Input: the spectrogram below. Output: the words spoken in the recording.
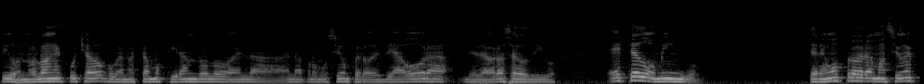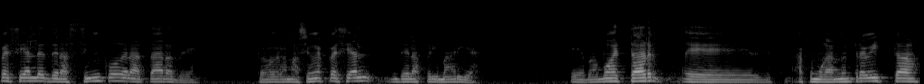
digo, no lo han escuchado porque no estamos tirándolo en la, promoción, pero desde ahora, desde ahora se lo digo. Este domingo tenemos programación especial desde las 5 de la tarde, programación especial de las primarias. Eh, vamos a estar eh, acumulando entrevistas,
